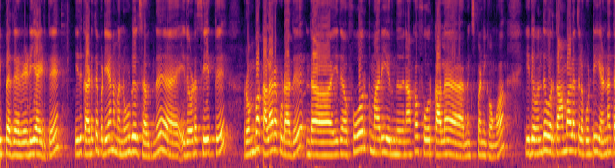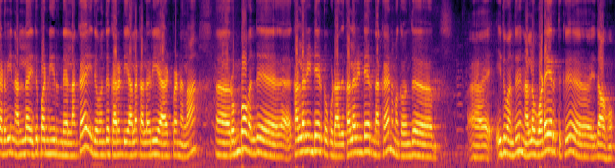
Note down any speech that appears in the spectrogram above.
இப்போ இது ரெடி ஆகிடுது இதுக்கு அடுத்தபடியாக நம்ம நூடுல்ஸை வந்து இதோட சேர்த்து ரொம்ப கலரக்கூடாது. இந்த இதை ஃபோர்க் மாதிரி இருந்ததுனாக்கா ஃபோர்க்கால் மிக்ஸ் பண்ணிக்கோங்க. இதை வந்து ஒரு தாம்பாளத்தில் கொட்டி எண்ணெய் தடவி நல்லா இது பண்ணியிருந்தேன்னாக்கா இதை வந்து கரண்டியால் கலரி ஆட் பண்ணலாம். ரொம்ப வந்து கலரிண்டே இருக்கக்கூடாது. கலரிண்டே இருந்தாக்கா நமக்கு வந்து இது வந்து நல்லா உடையறதுக்கு இதாகும்.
